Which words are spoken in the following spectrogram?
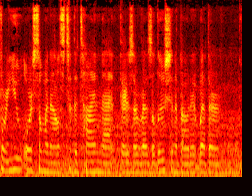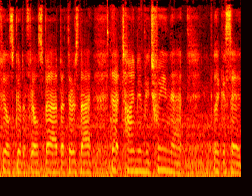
for you or someone else to the time that there's a resolution about it, whether feels good or feels bad, but there's that that time in between that, like I said,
